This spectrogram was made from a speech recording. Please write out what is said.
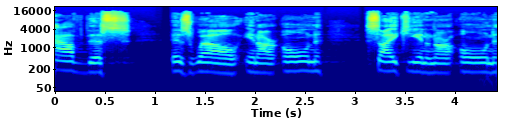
have this as well in our own psyche and in our own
